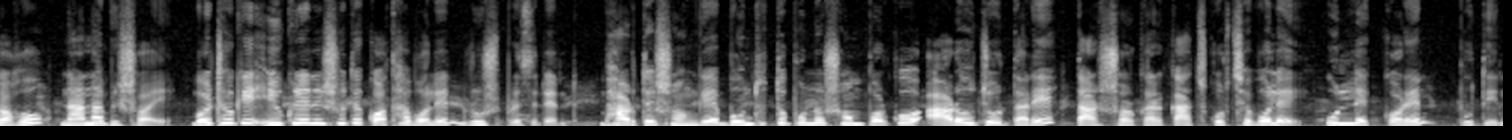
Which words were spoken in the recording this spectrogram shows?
সহ নানা বিষয়ে। বৈঠকে ইউক্রেন ইস্যুতে কথা বলেন রুশ প্রেসিডেন্ট। ভারতের সঙ্গে বন্ধুত্বপূর্ণ সম্পর্ক আরও জোরদারে তার সরকার কাজ করছে বলে উল্লেখ করেন পুতিন।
